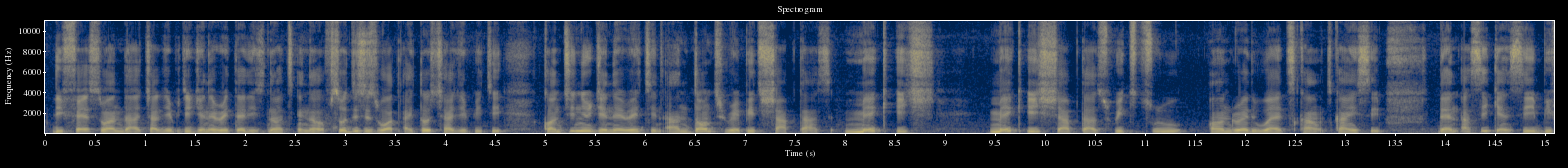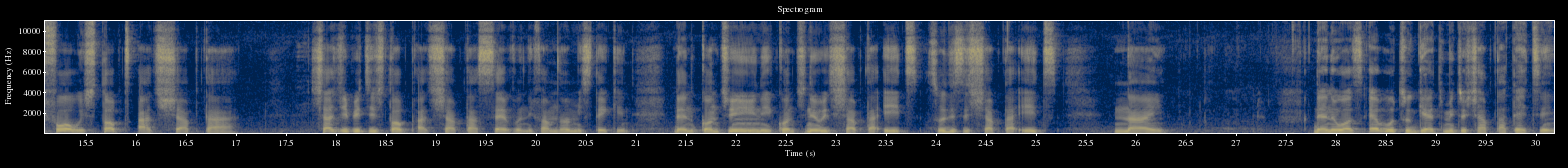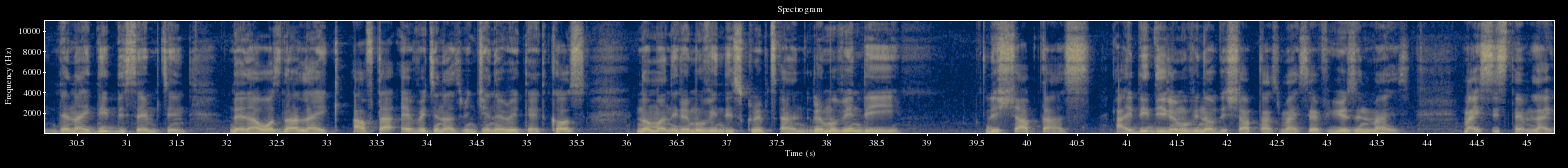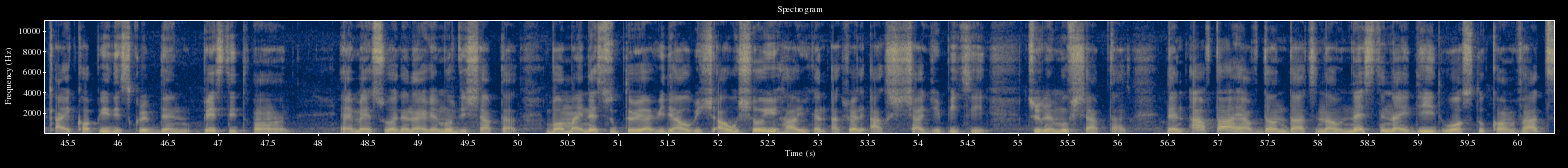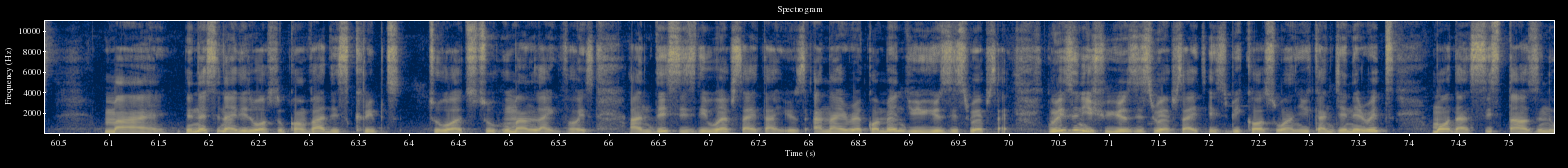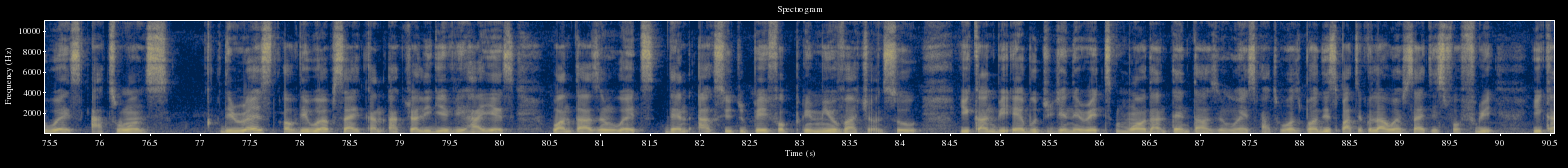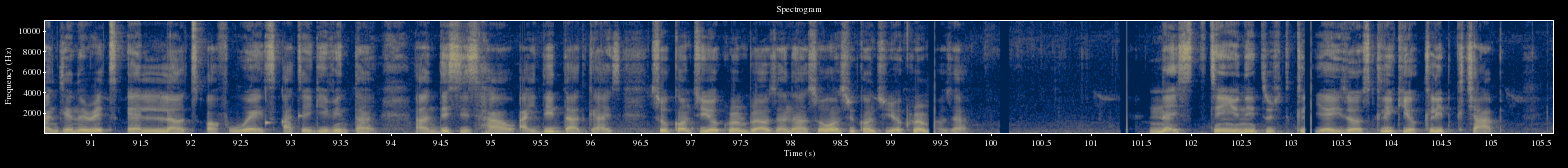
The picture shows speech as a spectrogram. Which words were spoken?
the first one that ChatGPT generated is not enough. So this is what I told ChatGPT. Continue generating and don't repeat chapters. Make each make each chapters with two 100 words count can you see? Then as you can see before we stopped at chapter ChatGPT stopped at chapter 7 if I'm not mistaken. Then continuing continue with chapter 8 so this is chapter 8 9 then it was able to get me to chapter 13 then I did the same thing. Then I was not like after everything has been generated because normally removing the script and removing the the chapters I did the removing of the chapters myself using my my system. Like I copy the script then paste it on MS Word and I remove the chapters but my next tutorial video I will, I will show you how you can actually ask ChatGPT to remove chapters then after I have done that now next thing I did was to convert my the next thing I did was to convert this script towards to human like voice. And this is the website i use and i recommend you use this website. The reason you should use this website is because one you can generate more than 6000 words at once the rest of the website can actually give you highest 1000 words then ask you to pay for premium version. So you can't be able to generate more than 10,000 words at once. But this particular website is for free. You can generate a lot of words at a given time. And this is how i did that guys. So come to your chrome browser now. So once you come to your chrome browser next thing you need to click here is just click your Clipchamp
